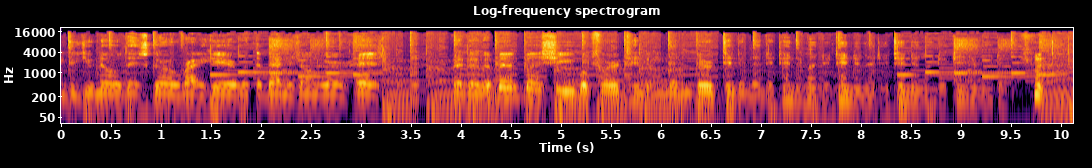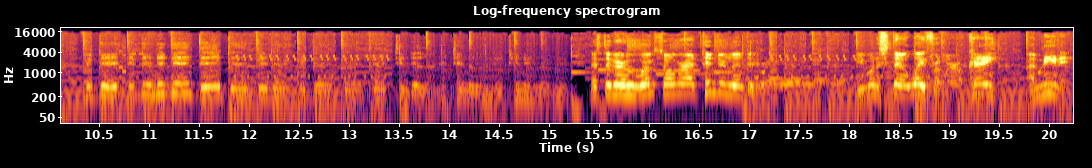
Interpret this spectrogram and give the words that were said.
do you know this girl right here with the bandage on her head? She works for Tinderlander, Tinderlander, Tinderlander. Tinderlander, Tinderlander, Tinderlander. That's the girl who works over at Tinderlander. You want to stay away from her, okay? I mean it.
